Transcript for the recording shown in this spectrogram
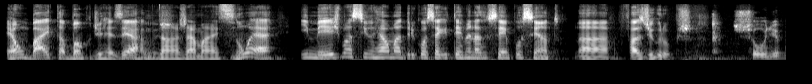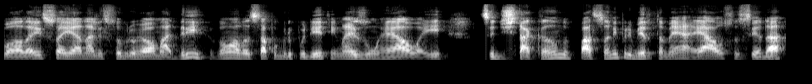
É um baita banco de reservas? Não, jamais. Não é. E mesmo assim o Real Madrid consegue terminar 100% na fase de grupos. Show de bola. É isso aí, análise sobre o Real Madrid. Vamos avançar para o grupo D. Tem mais um Real aí se destacando. Passando em primeiro também a Real Sociedade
